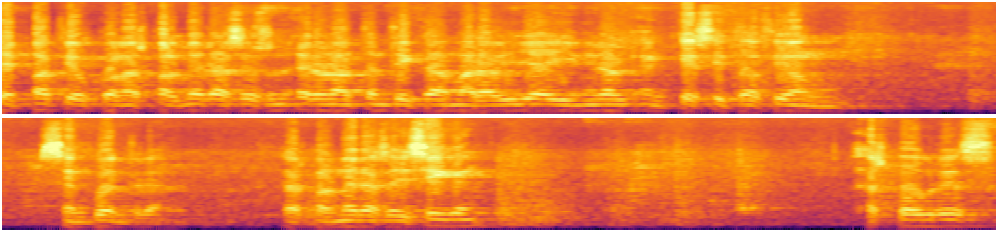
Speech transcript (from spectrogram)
Este patio con las palmeras es, era una auténtica maravilla y mira en qué situación se encuentra. Las palmeras ahí siguen, las pobres.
